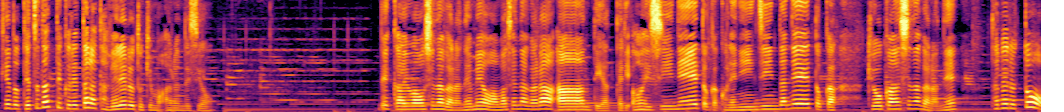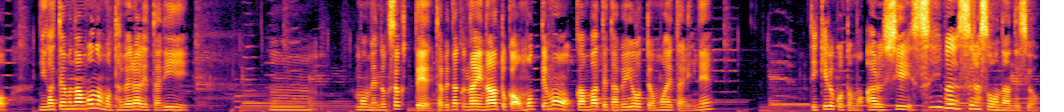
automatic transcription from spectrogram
けど手伝ってくれたら食べれる時もあるんですよ。で会話をしながらね目を合わせながらあーんってやったり「おいしいね」とか「これ人参だね」とか共感しながらね食べると苦手なものも食べられたりうん。もうめんどくさくて食べたくないなとか思っても頑張って食べようって思えたりね。できることもあるし水分すらそうなんですよ。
